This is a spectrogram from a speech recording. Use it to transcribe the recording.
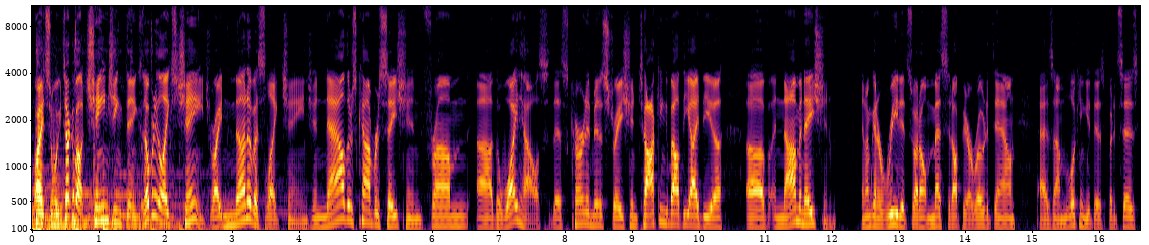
All right, so when we talk about changing things, nobody likes change, right? None of us like change. And now there's conversation from uh, the White House, this current administration, talking about the idea of a nomination. And I'm going to read it so I don't mess it up here. I wrote it down as I'm looking at this, but it says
